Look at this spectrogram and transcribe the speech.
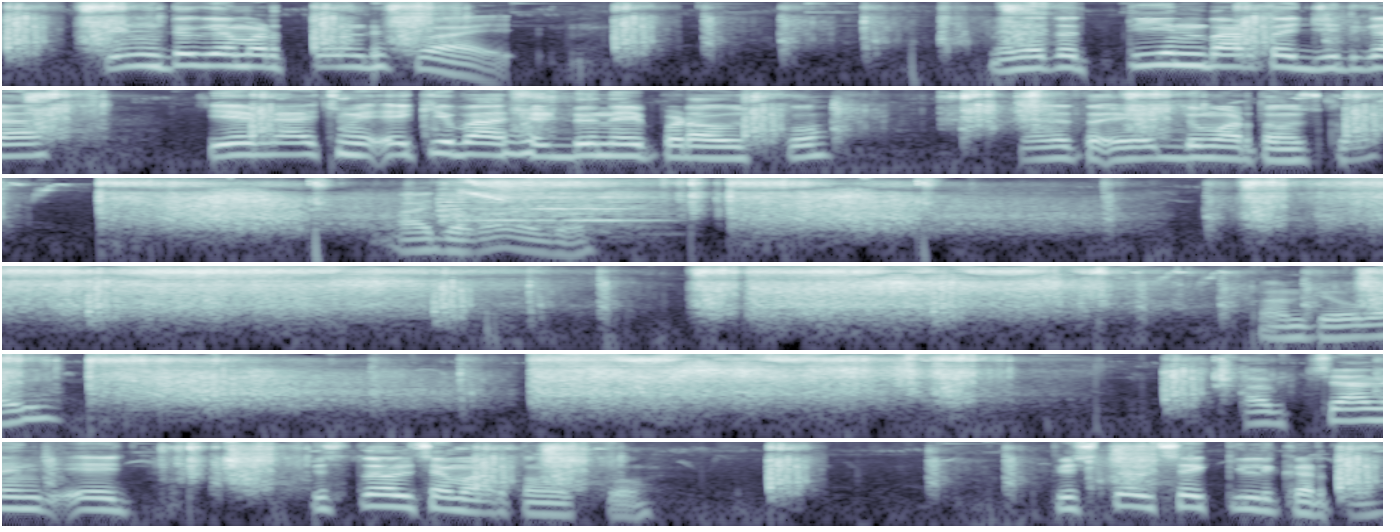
पिंटू गेमर ट्वेंटी फाइव मैंने तो तीन बार तो जीत गया। ये मैच में एक ही बार हेड नहीं पड़ा उसको। मैंने तो हेड मारता हूँ उसको। आ जाओ आ जाओ। काम पे हो भाई अब चैलेंज ए पिस्तौल से मारता हूँ उसको पिस्तौल से किल करता हूँ।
